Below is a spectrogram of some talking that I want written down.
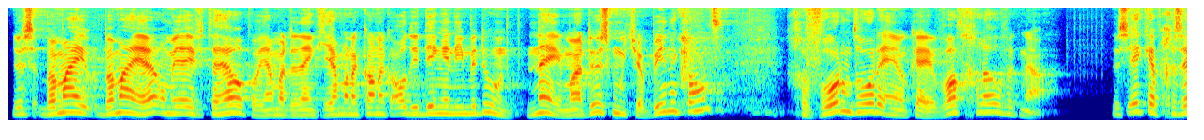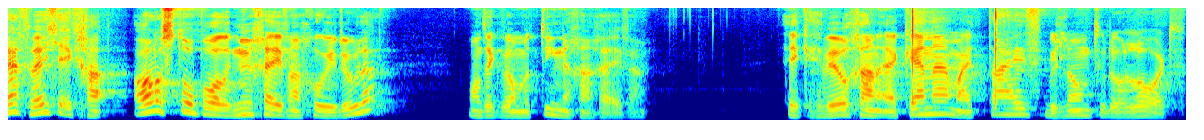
Dus bij mij, bij mij hè, om je even te helpen, ja, maar dan denk je, ja, maar dan kan ik al die dingen niet meer doen. Nee, maar dus moet je binnenkant gevormd worden in, oké, wat geloof ik nou? Dus ik heb gezegd, weet je, ik ga alles stoppen wat ik nu geef aan goede doelen, want ik wil mijn tiende gaan geven. Ik wil gaan erkennen, my tithe belong to the Lord.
